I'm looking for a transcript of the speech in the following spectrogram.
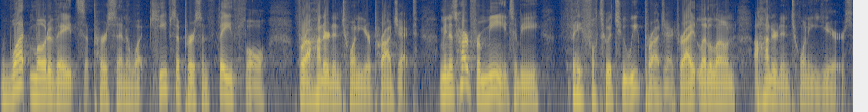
what motivates a person and what keeps a person faithful for a 120 year project. I mean, it's hard for me to be faithful to a two week project, right? Let alone 120 years.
